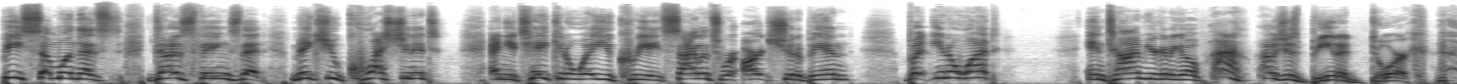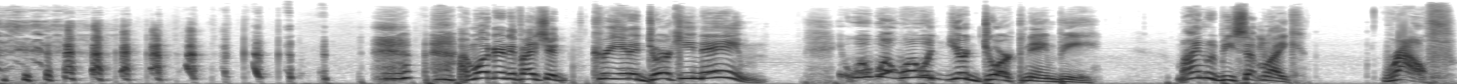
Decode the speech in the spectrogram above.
Be someone that does things that makes you question it and you take it away. You create silence where art should have been. But you know what? In time, you're going to go, ah, I was just being a dork. I'm wondering if I should create a dorky name. What, what, what would your dork name be? Mine would be something like Ralph.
